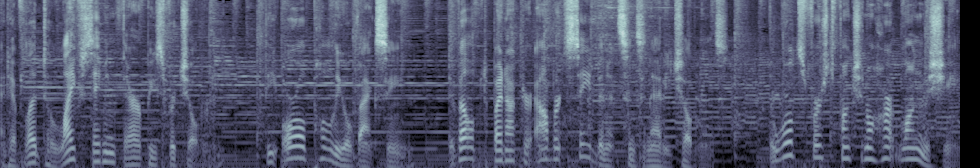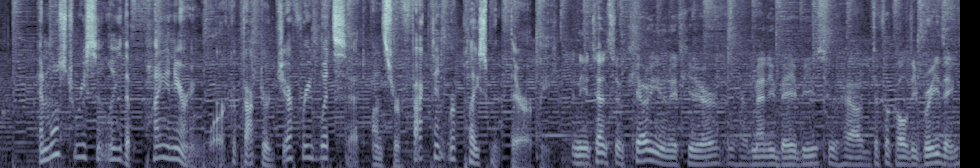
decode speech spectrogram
and have led to life-saving therapies for children. The oral polio vaccine, developed by Dr. Albert Sabin at Cincinnati Children's, the world's first functional heart-lung machine, and most recently the pioneering work of Dr. Jeffrey Whitsett on surfactant replacement therapy. In the intensive care unit here, we have many babies who have difficulty breathing,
